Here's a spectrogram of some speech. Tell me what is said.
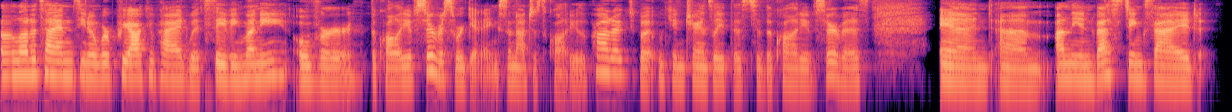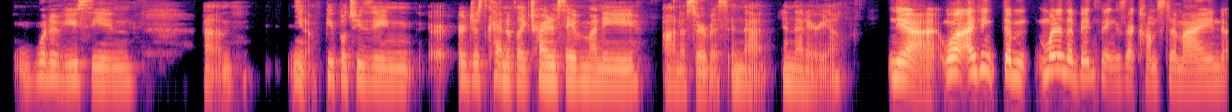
a lot of times, you know, we're preoccupied with saving money over the quality of service we're getting. So not just the quality of the product, but we can translate this to the quality of service. And um, on the investing side, what have you seen? Um, you know, people choosing or, or just kind of like trying to save money on a service in that in that area. Yeah. Well, I think the one of the big things that comes to mind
